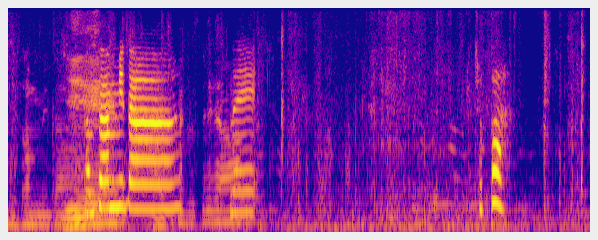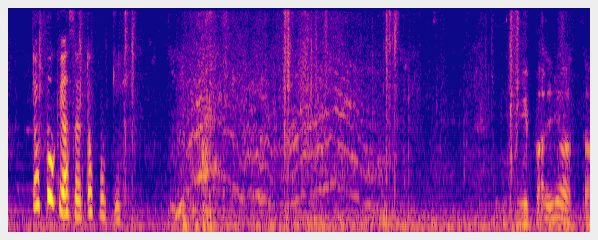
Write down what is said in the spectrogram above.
감사합니다. 예. 감사합니다. 맛있게 드세요. 네. 초파. 떡볶이 왔어요, 떡볶이. 되게 빨리 왔다.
